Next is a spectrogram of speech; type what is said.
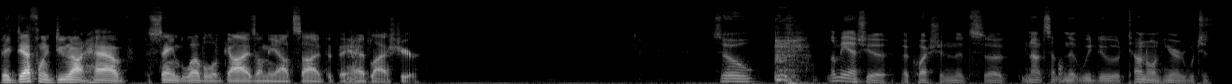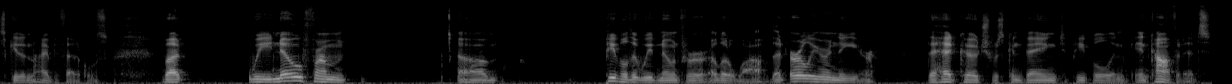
they definitely do not have the same level of guys on the outside that they had last year. So let me ask you a, question that's uh, not something that we do a ton on here, which is getting get hypotheticals. But we know from um, people that we've known for a little while that earlier in the year, the head coach was conveying to people in, in confidence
